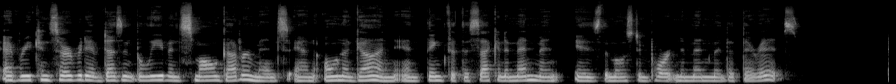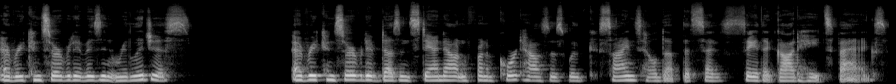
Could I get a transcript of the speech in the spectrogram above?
Every conservative doesn't believe in small government and own a gun and think that the Second Amendment is the most important amendment that there is. Every conservative isn't religious. Every conservative doesn't stand out in front of courthouses with signs held up that says, say that God hates fags.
